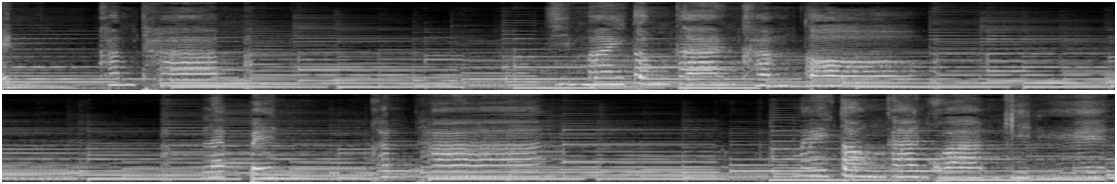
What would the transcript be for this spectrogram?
ป็นคำถาม ที่ไม่ต้องการคำตอบ และเป็นคำถาม ไม่ต้องการความคิดเห็น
